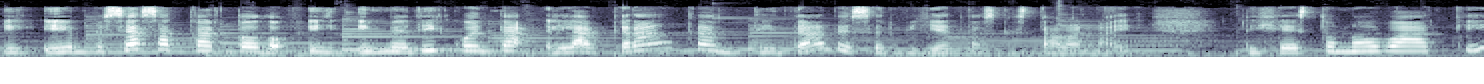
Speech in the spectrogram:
Y, empecé a sacar todo y, y me di cuenta la gran cantidad de servilletas que estaban ahí. Dije, esto no va aquí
